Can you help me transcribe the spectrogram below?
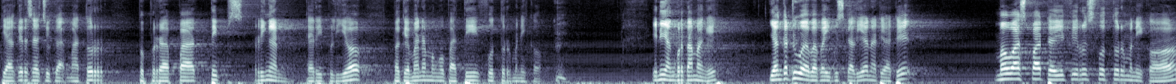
di akhir saya juga matur beberapa tips ringan dari beliau bagaimana mengobati futur menikah. Ini yang pertama nih yang kedua Bapak Ibu sekalian adik-adik mewaspadai virus futur menikah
